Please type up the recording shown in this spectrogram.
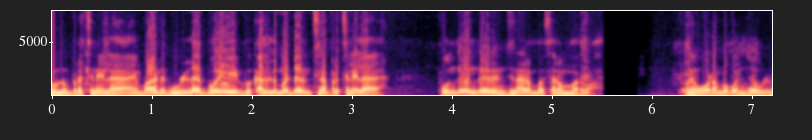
ஒன்றும் பிரச்சனை இல்லை. என் பாட்டுக்கு உள்ள போய் கல் மட்டும் இருந்துச்சுன்னா பிரச்சனை இல்லை. பொந்து வந்து இருந்துச்சுன்னா ரொம்ப சிரமமா இருக்கும். உடம்ப கொஞ்சம் உள்ள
